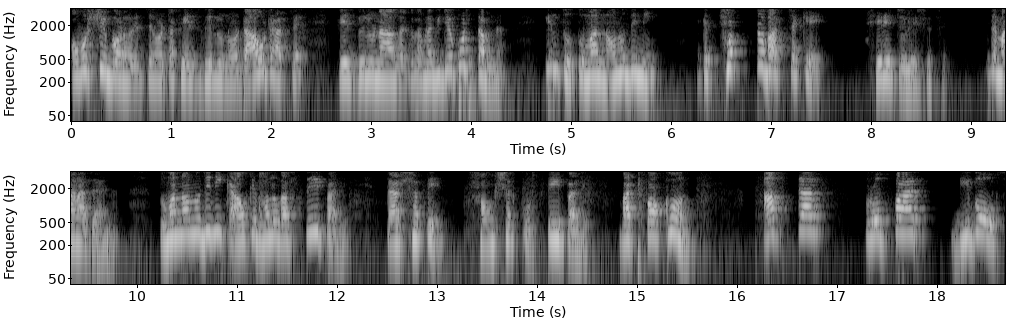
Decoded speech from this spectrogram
অবশ্যই বড় হয়েছে, ওটা ফেস ভ্যালু নো ডাউট আছে। ফেস ভ্যালু না থাকলে আমরা ভিডিও করতাম না। কিন্তু তোমার ননদিনী একটা ছোট্ট বাচ্চাকে ছেড়ে চলে এসেছে। এটা মানা যায় না। তোমার ননদিনী কাউকে ভালোবাসতেই পারে, তার সাথে সংসার করতেই পারে। বাট কখন? আফটার প্রপার ডিভোর্স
